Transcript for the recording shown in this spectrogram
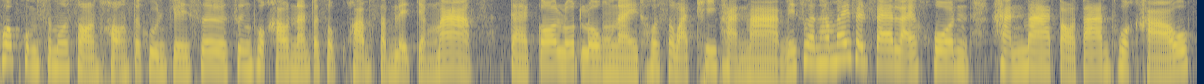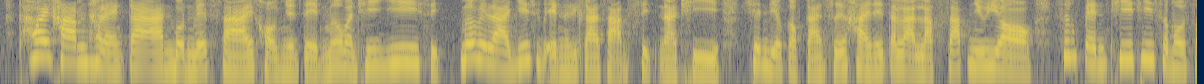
ควบคุมสโมสรของตระกูลเกรเซอร์ ซึ่งพวกเขานั้นประสบความสำเร็จอย่างมากแต่ก็ลดลงในทศวรรษที่ผ่านมา มีส่วนทำให้แฟนๆ หลายคนหันมาต่อต้านพวกเขา ถ้อยคำแถลงการบนเว็บไซต์ของยูไนเต็ดเมื่อวันที่20เมื่อเวลา 21นาฬิกา30 นาที เช่นเดียวกับการซื้อขายในตลาดหลักทรัพย์นิวยอร์ก ซึ่งเป็นที่ที่สโมส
